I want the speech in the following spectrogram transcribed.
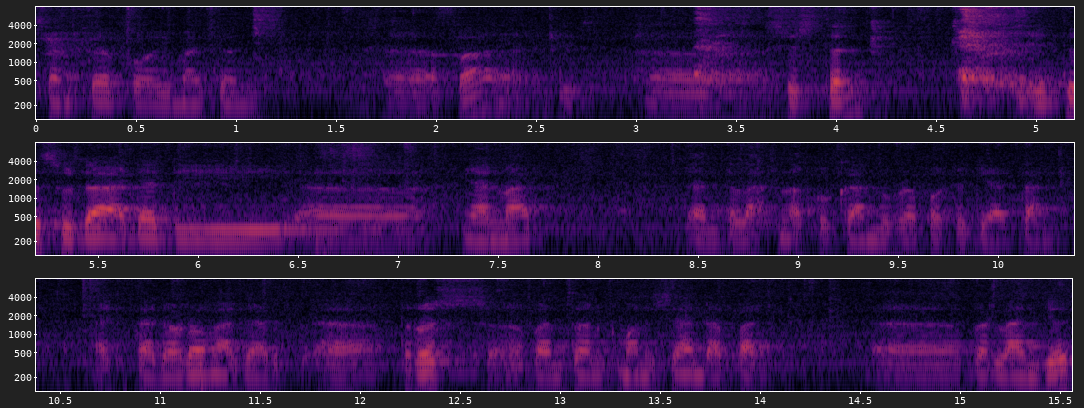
Center for Humanitarian uh, apa, uh, System itu sudah ada di uh, Myanmar dan telah melakukan beberapa kegiatan. Nah, kita dorong agar uh, terus uh, bantuan kemanusiaan dapat uh, berlanjut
